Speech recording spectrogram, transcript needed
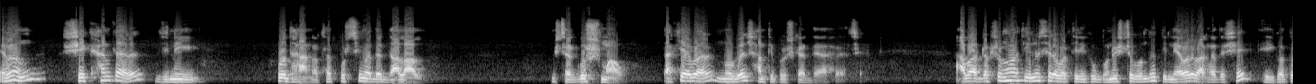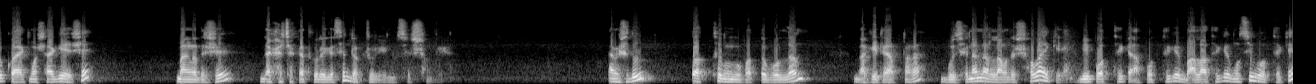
এবং সেখানকার যিনি প্রধান, অর্থাৎ পশ্চিমাদের দালাল, মিস্টার গুসমাও তাকে আবার নোবেল শান্তি পুরস্কার দেওয়া হয়েছে। আবার ডক্টর মোহাম্মদ ইউনুসের আবার তিনি খুব ঘনিষ্ঠ বন্ধু, তিনি আবার বাংলাদেশে এই গত কয়েক মাস আগে এসে বাংলাদেশে দেখা সাক্ষাৎ করে গেছেন ডক্টর ইউনুসের সঙ্গে। আমি শুধু তথ্য এবং উপাত্ত বললাম, বাকিটা আপনারা বুঝে নেন। আল্লাহ আমাদের সবাইকে বিপদ থেকে, আপদ থেকে, বালা থেকে, মুসিবত থেকে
